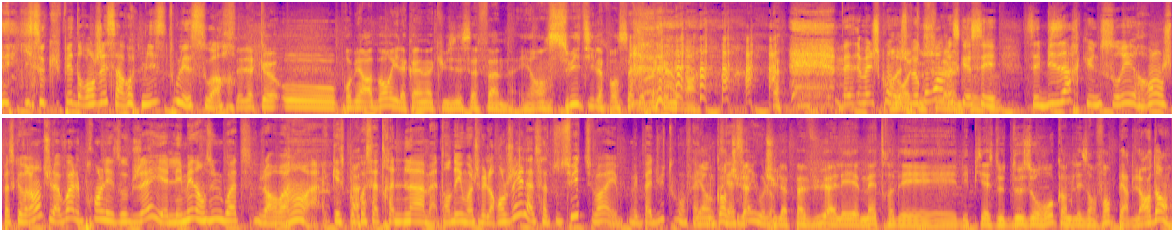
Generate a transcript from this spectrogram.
qui s'occupait de ranger sa remise tous les soirs. C'est-à-dire qu'au premier abord, il a quand même accusé sa femme. Et ensuite, il a pensé à mettre la caméra. Mais, je, On aurait je peux comprendre parce que c'est hein. c'est bizarre qu'une souris range parce que vraiment tu la vois elle prend les objets et elle les met dans une boîte genre vraiment ah, qu'est-ce pourquoi ça traîne là? Mais attendez moi je vais le ranger là ça tout de suite tu vois et- mais pas du tout en fait Et Donc, encore, tu l'as pas vu aller mettre des, des pièces de 2 euros quand les enfants perdent leurs dents.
